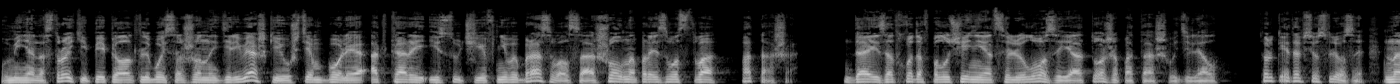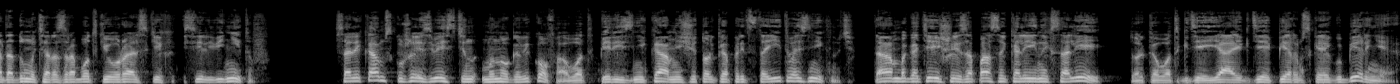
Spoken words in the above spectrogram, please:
у меня на стройке пепел от любой сожженной деревяшки, уж тем более от коры и сучьев, не выбрасывался, а шел на производство поташа. Да, из отходов получения целлюлозы я тоже поташ выделял. Только это все слезы. Надо думать о разработке уральских сильвинитов. Соликамск уже известен много веков, а вот Березнякам еще только предстоит возникнуть. Там богатейшие запасы калийных солей, только вот где я и где Пермская губерния,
